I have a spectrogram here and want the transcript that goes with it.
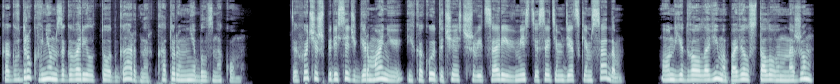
как вдруг в нем заговорил тот Гарднер, который мне был знаком. «Ты хочешь пересечь Германию и какую-то часть Швейцарии вместе с этим детским садом?» Он едва уловимо повел столовым ножом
